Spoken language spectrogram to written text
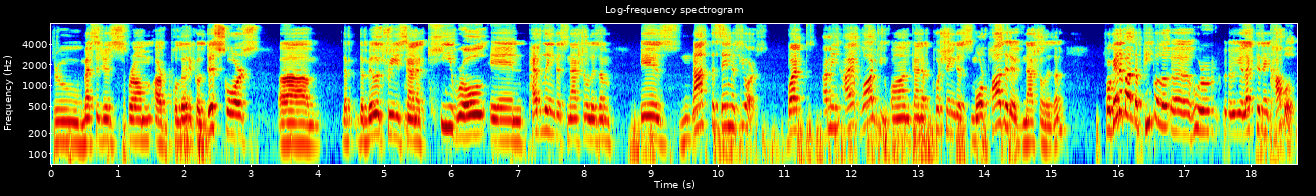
through messages from our political discourse. Um, the, the military's kind of key role in peddling this nationalism is not the same as yours. But I mean, I applaud you on kind of pushing this more positive nationalism. Forget about the people uh, who were elected in Kabul.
